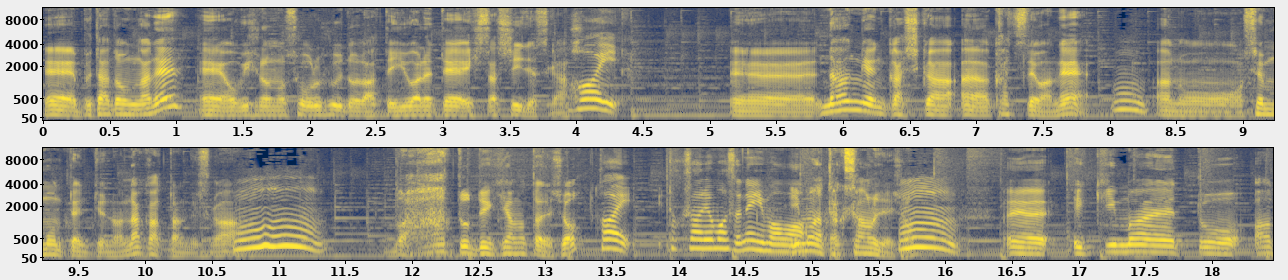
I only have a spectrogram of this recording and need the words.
えー豚丼がね、えー帯広のソウルフードだって言われて久しいですが、はい。えー何軒かしかかつてはね、うん。あのー専門店っていうのはなかったんですが、うんうん。バーッと出来上がったでしょ？はい。たくさんありますね、今は。今はたくさんあるでしょ、うん。えー駅前とあ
